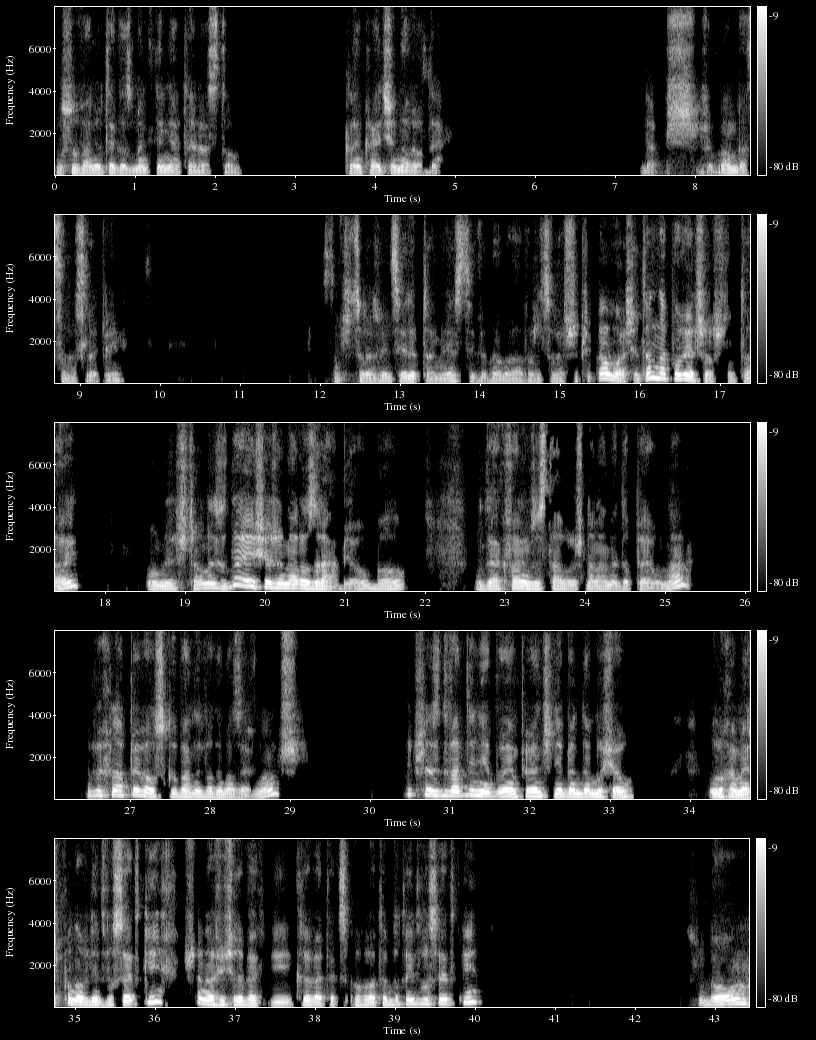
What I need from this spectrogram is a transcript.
usuwaniu tego zmętnienia teraz, to klękajcie narody. Dobrze, wygląda coraz lepiej. Znaczy coraz więcej ryb tam jest i wygląda na to, że coraz szybciej. O właśnie, ten napowietrzacz tutaj umieszczony zdaje się, że narozrabiał, bo gdy akwarium zostało już nalane do pełna, wychlapywał skubany wodę na zewnątrz i przez dwa dni nie byłem pewien, czy nie będę musiał uruchamiać ponownie dwusetki, przenosić rybek i krewetek z powrotem do tej dwusetki, bo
